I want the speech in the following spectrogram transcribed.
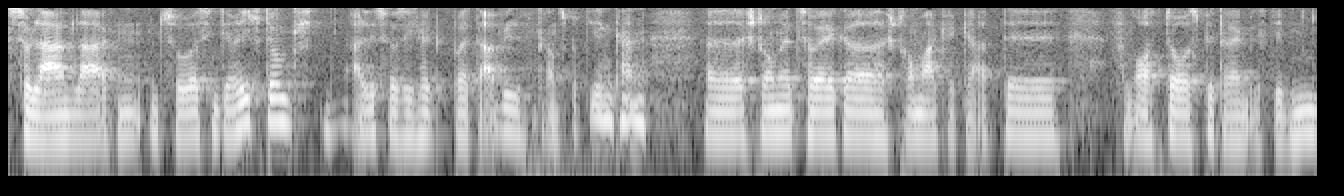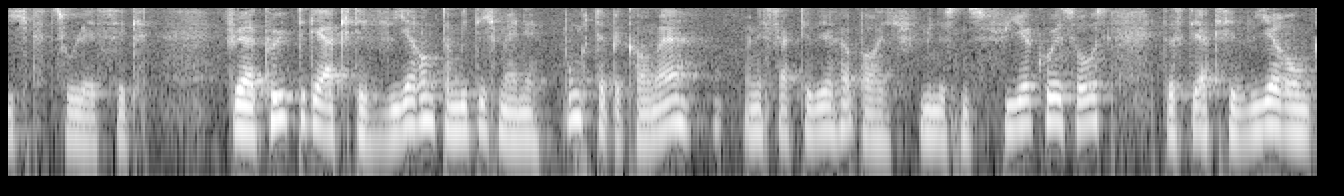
Solaranlagen und sowas in die Richtung. Alles, was ich halt portabel transportieren kann. Äh, Stromerzeuger, Stromaggregate vom Auto aus betreiben, ist eben nicht zulässig. Für eine gültige Aktivierung, damit ich meine Punkte bekomme, wenn ich es aktiviere, brauche ich mindestens vier QSOs. Dass die Aktivierung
